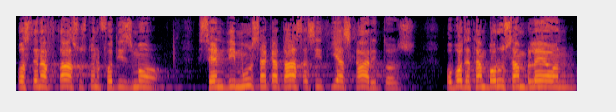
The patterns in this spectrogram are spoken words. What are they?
ώστε να φτάσουν στον φωτισμό, σε ενδημούσα κατάσταση Θείας Χάριτος, οπότε θα μπορούσαν πλέον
